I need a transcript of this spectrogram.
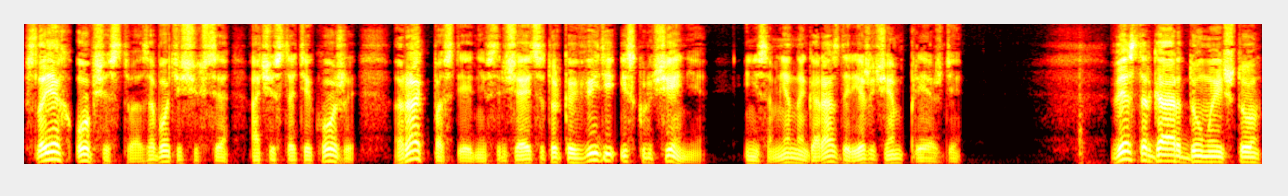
в слоях общества, заботящихся о чистоте кожи, рак последний встречается только в виде исключения и, несомненно, гораздо реже, чем прежде. Вестергард думает, что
